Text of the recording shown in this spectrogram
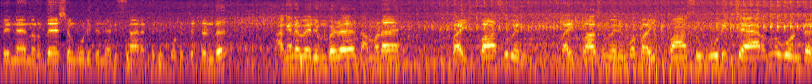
പിന്നെ നിർദ്ദേശം കൂടി ഇതിന്റെ അടിസ്ഥാനത്തിൽ കൊടുത്തിട്ടുണ്ട്. അങ്ങനെ വരുമ്പോൾ നമ്മുടെ ബൈപ്പാസ് വരും. ബൈപ്പാസ് വരുമ്പോൾ ബൈപ്പാസ് കൂടി ചേർന്നുകൊണ്ട്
